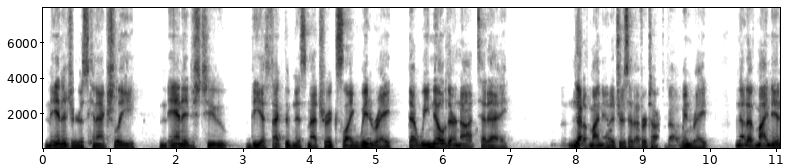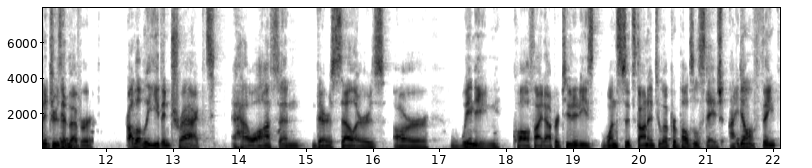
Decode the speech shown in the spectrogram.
managers can actually manage to the effectiveness metrics like win rate that we know they're not today. None of my managers have ever talked about win rate. None of my managers have ever probably even tracked how often their sellers are winning qualified opportunities once it's gone into a proposal stage. I don't think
